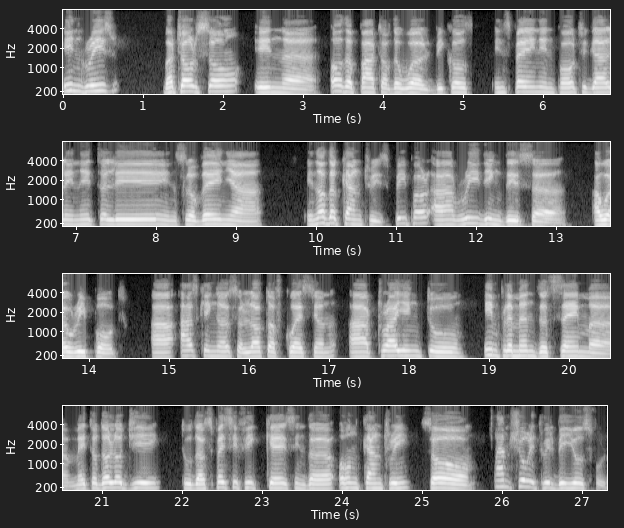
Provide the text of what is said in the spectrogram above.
in Greece, but also in uh, other parts of the world, because in Spain, in Portugal, in Italy, in Slovenia, in other countries, people are reading this, uh, our report, are asking us a lot of questions, are trying to implement the same uh, methodology, to the specific case in their own country. So I'm sure it will be useful.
